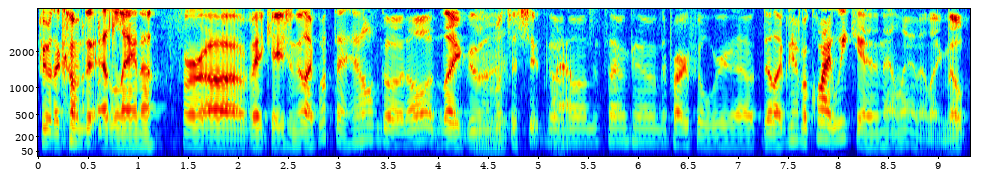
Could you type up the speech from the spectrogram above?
People that come to Atlanta for uh, vacation, they're like, "What the hell's going on? Like, there's a bunch of shit going on in the downtown." They probably feel weirded out. They're like, "We have a quiet weekend in Atlanta." Like, nope.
